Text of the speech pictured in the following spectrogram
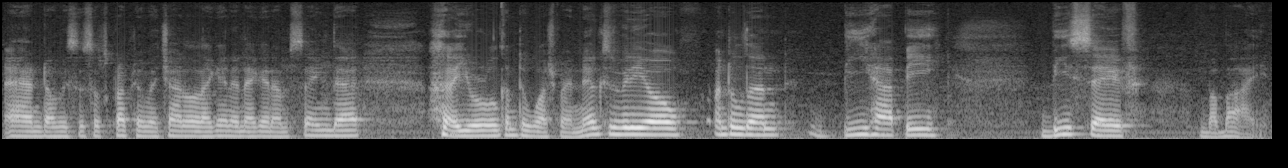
And obviously subscribe to my channel again and again. I'm saying that you're welcome to watch my next video until then be happy be safe Bye bye.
